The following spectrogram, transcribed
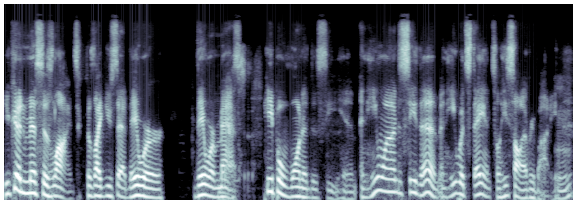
you couldn't miss his lines because like you said they were they were massive people wanted to see him and he wanted to see them and he would stay until he saw everybody Mhm.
